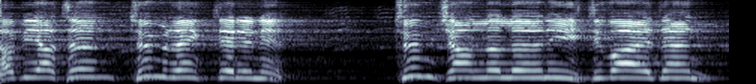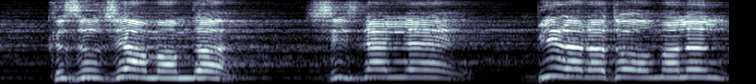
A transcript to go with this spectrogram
tabiatın tüm renklerini, tüm canlılığını ihtiva eden Kızılcahamam'da sizlerle bir arada olmanın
